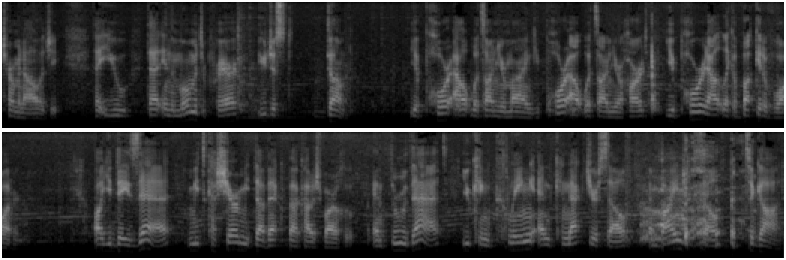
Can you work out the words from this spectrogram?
terminology. That you that in the moment of prayer you just dump. You pour out what's on your mind. You pour out what's on your heart. You pour it out like a bucket of water. And through that, you can cling and connect yourself and bind yourself to God.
